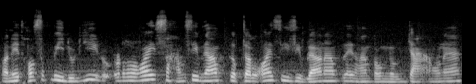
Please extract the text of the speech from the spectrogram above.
ตอนนี้ท็อปสปีดอยู่ที่ร้อยสามสิบนะครับเกือบจะร้อยสี่สิบแล้วนะครับในทางตรงยาวๆนะ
